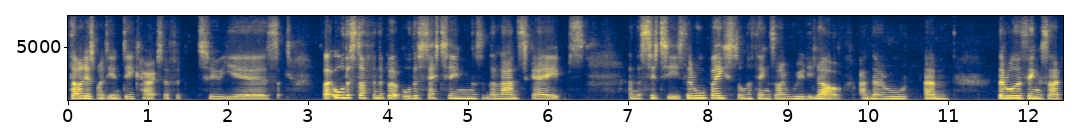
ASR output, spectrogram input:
Thalia's my D&D character for two years. Like all the stuff in the book, all the settings and the landscapes, and the cities they're all based on the things i really love and they're all um, they're all the things i've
